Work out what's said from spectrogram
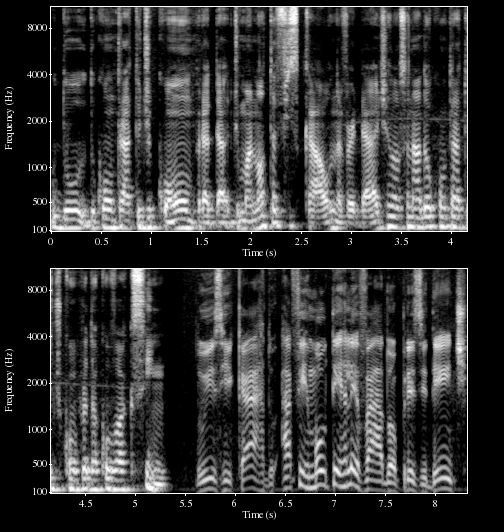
do, do contrato de compra, da, de uma nota fiscal, na verdade, relacionada ao contrato de compra da Covaxin. Luiz Ricardo afirmou ter levado ao presidente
